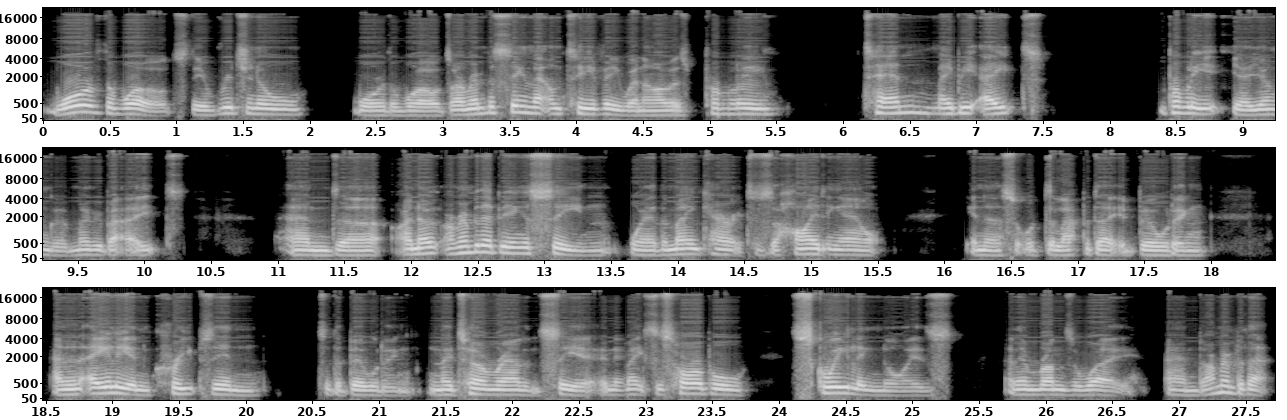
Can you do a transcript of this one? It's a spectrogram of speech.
War of the Worlds, the original War of the Worlds. I remember seeing that on TV when I was probably 10, maybe 8. Probably, yeah, younger, maybe about 8. And uh, I know I remember there being a scene where the main characters are hiding out in a sort of dilapidated building and an alien creeps in to the building and they turn around and see it and it makes this horrible squealing noise and then runs away. And I remember that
